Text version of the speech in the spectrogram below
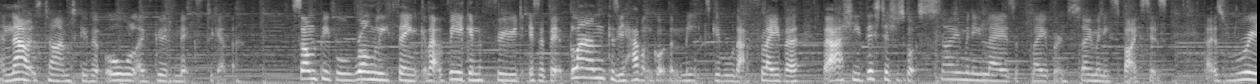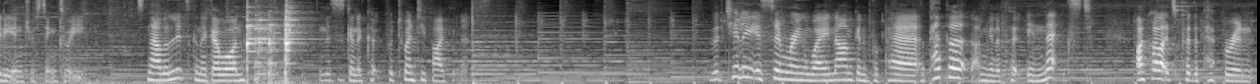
And now it's time to give it all a good mix together. Some people wrongly think that vegan food is a bit bland because you haven't got the meat to give all that flavour, but actually this dish has got so many layers of flavour and so many spices that is really interesting to eat. So now the lid's going to go on and this is going to cook for 25 minutes. The chilli is simmering away, now I'm going to prepare the pepper that I'm going to put in next. I quite like to put the pepper in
